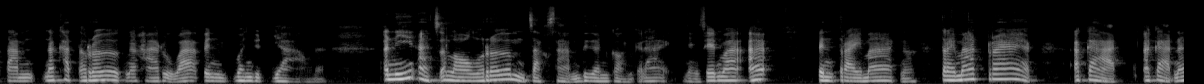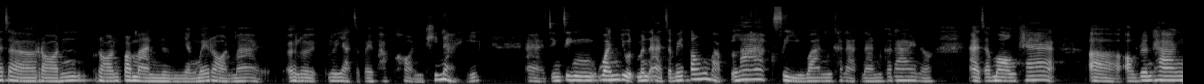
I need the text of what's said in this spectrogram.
ตามนักขัตฤกษ์นะคะ หรือว่าเป็นวันหยุดยาวนะอันนี้อาจจะลองเริ่มจาก 3 เดือนก่อนก็ได้ อย่างเช่นว่าอะเป็นไตรมาสเนาะไตรมาสแรกอากาศอากาศน่าจะร้อนร้อนประมาณหนึ่งยังไม่ร้อนมากเออเลยเราอยากจะไปพักผ่อนที่ไหน อ่าจริง ๆ วันหยุดมันอาจจะไม่ต้องแบบลาก 4 วันขนาดนั้นก็ได้เนาะอาจจะมองแค่ออกเดินทาง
